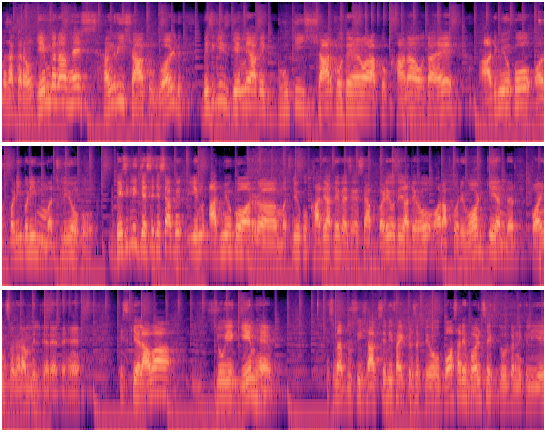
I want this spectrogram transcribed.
मज़ाक कर रहा हूँ। गेम का नाम है हंगरी शार्क वर्ल्ड। बेसिकली इस गेम में आप एक भूखी शार्क होते हैं और आपको खाना होता है आदमियों को और बड़ी बड़ी मछलियों को। बेसिकली जैसे जैसे आप इन आदमियों को और मछलियों को खाते जाते हैं वैसे वैसे आप बड़े होते जाते हो और आपको रिवॉर्ड के अंदर कॉइन्स वगैरह मिलते रहते हैं। इसके अलावा जो ये गेम है इसमें आप दूसरी शार्क से भी फाइट कर सकते हो। बहुत सारे वर्ल्ड से एक्सप्लोर करने के लिए।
